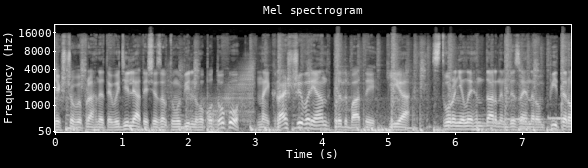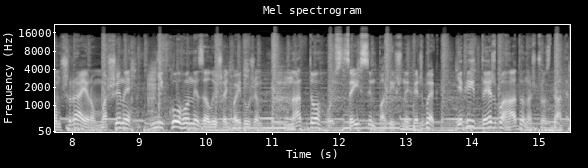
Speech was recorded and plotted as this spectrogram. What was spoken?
Якщо ви прагнете виділятися з автомобільного потоку, найкращий варіант придбати Kia. Створені легендарним дизайнером Пітером Шрайером машини нікого не залишать байдужим. Надто ось цей симпатичний хетчбек, який теж багато на що здатен.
